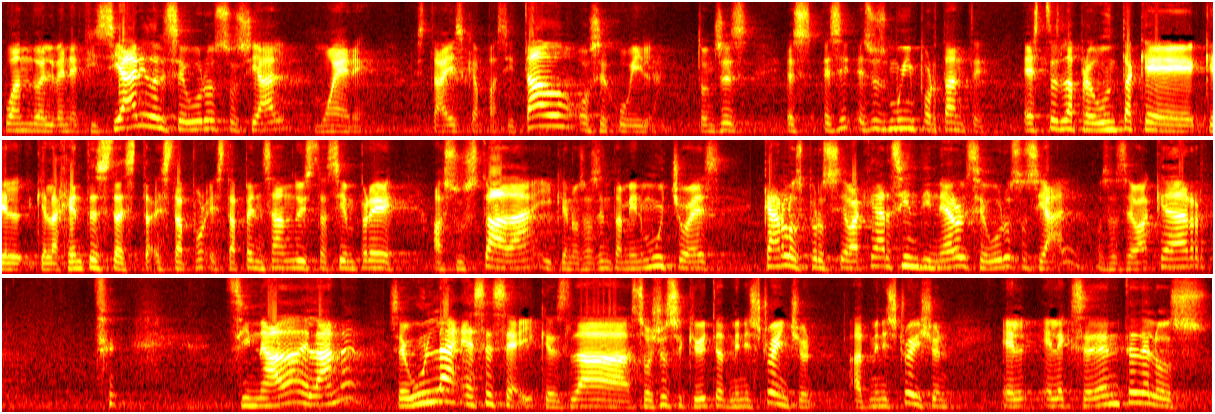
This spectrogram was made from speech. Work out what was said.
cuando el beneficiario del seguro social muere, está discapacitado o se jubila. Entonces, es, es, eso es muy importante. Esta es la pregunta que, que, que la gente está, está, está, está pensando y está siempre asustada y que nos hacen también mucho es, Carlos, pero se va a quedar sin dinero el seguro social, o sea, se va a quedar sin nada de lana. Según la SSA, que es la Social Security Administration, el, excedente de los,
